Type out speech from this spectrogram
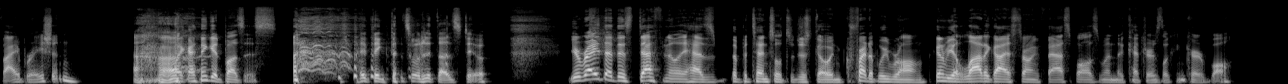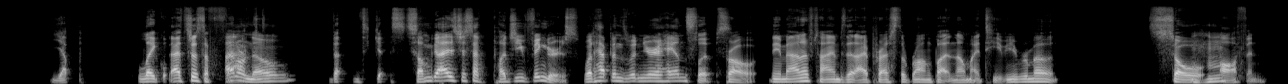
vibration. Uh-huh. Like I think it buzzes. I think that's what it does too. You're right that this definitely has the potential to just go incredibly wrong. Going to be a lot of guys throwing fastballs when the catcher is looking curveball. Yep. Like That's just a fact. I don't know. The, some guys just have pudgy fingers. What happens when your hand slips? Bro, the amount of times that I press the wrong button on my TV remote so Mhm. often.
